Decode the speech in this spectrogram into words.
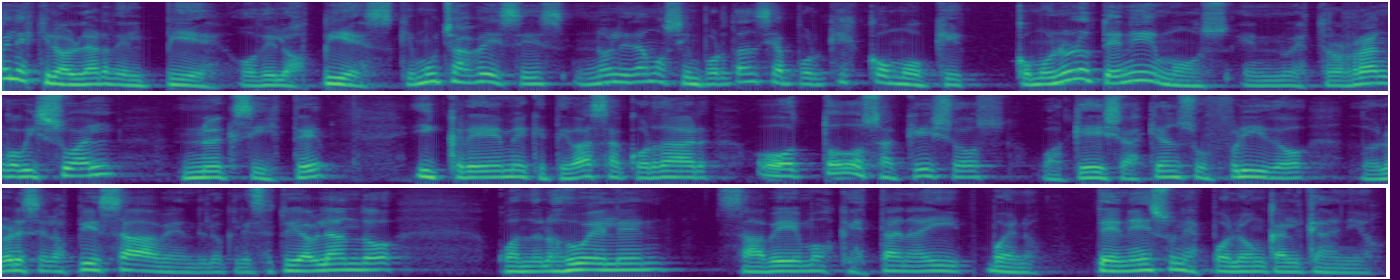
Hoy les quiero hablar del pie o de los pies, que muchas veces no le damos importancia porque es como que como no lo tenemos en nuestro rango visual, no existe. Y créeme que te vas a acordar, o todos aquellos o aquellas que han sufrido dolores en los pies saben de lo que les estoy hablando, cuando nos duelen, sabemos que están ahí. Bueno, tenés un espolón calcáneo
